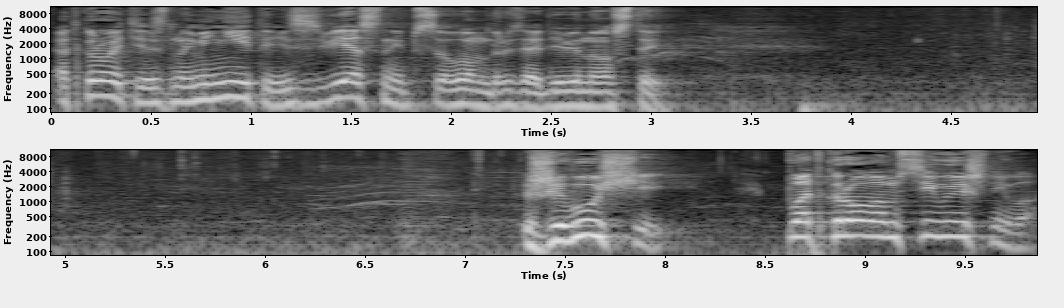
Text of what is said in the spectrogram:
Откройте знаменитый, известный псалом, друзья, 90-й. Живущий под кровом Всевышнего,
